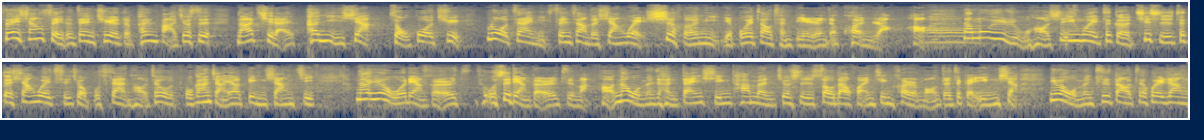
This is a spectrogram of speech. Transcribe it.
所以香水的正确的喷法就是拿起来喷一下，走过去，落在你身上的香味适合你，也不会造成别人的困扰。好，那沐浴乳哈，是因为这个其实这个香味持久不散哈，就我刚刚讲要定香剂。那因为我两个儿子，我是两个儿子嘛，好，那我们很担心他们就是受到环境荷尔蒙的这个影响，因为我们知道这会让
